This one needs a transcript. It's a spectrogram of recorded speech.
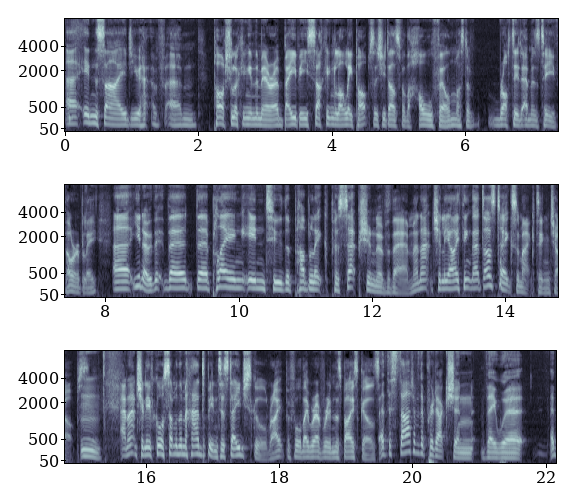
Uh, inside, you have um, Posh looking in the mirror, baby sucking lollipops as she does for the whole film. Must have rotted Emma's teeth horribly. Uh, you know, they're they're playing into the public perception of them, and actually, I think that does take some acting chops. And actually, of course, some of them had been to stage school right before they were ever in the Spice Girls. At the start of the production, they were a,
